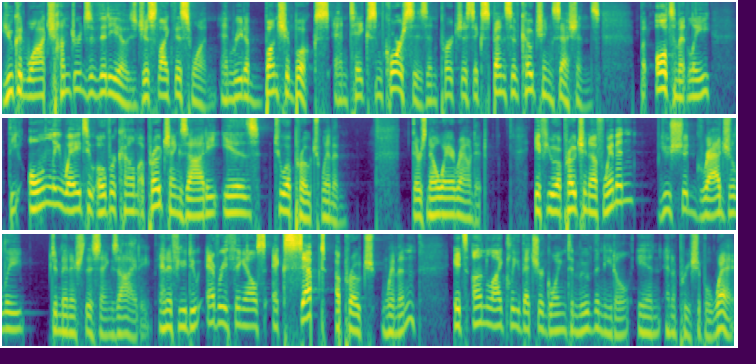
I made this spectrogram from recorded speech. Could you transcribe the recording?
You could watch hundreds of videos just like this one and read a bunch of books and take some courses and purchase expensive coaching sessions. But ultimately, the only way to overcome approach anxiety is to approach women. There's no way around it. If you approach enough women, you should gradually diminish this anxiety. And if you do everything else except approach women, it's unlikely that you're going to move the needle in an appreciable way.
